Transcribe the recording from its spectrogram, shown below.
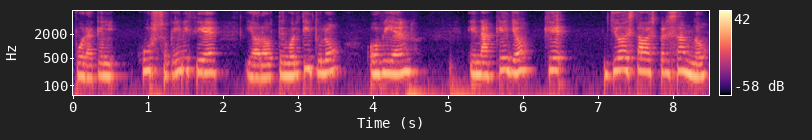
por aquel curso que inicié y ahora obtengo el título, o bien en aquello que yo estaba expresando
